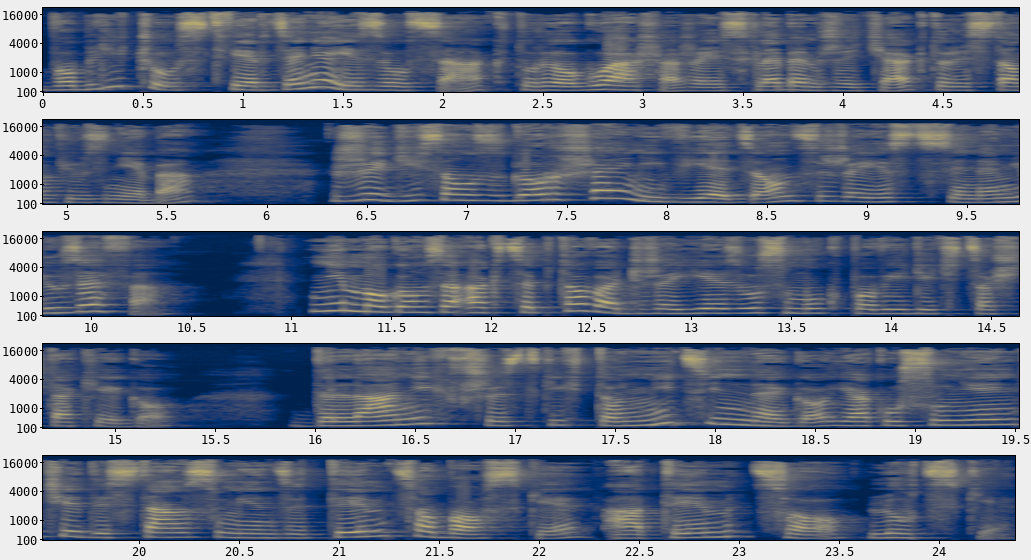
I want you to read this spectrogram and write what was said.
W obliczu stwierdzenia Jezusa, który ogłasza, że jest chlebem życia, który stąpił z nieba, Żydzi są zgorszeni, wiedząc, że jest synem Józefa. Nie mogą zaakceptować, że Jezus mógł powiedzieć coś takiego. Dla nich wszystkich to nic innego jak usunięcie dystansu między tym, co boskie, a tym, co ludzkie.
